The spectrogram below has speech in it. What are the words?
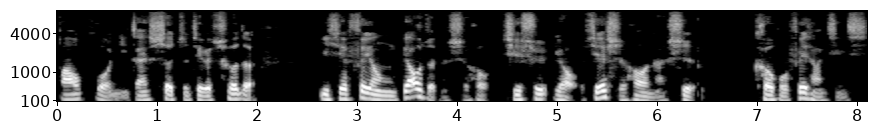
包括你在设置这个车的一些费用标准的时候，其实有些时候呢是客户非常清晰，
